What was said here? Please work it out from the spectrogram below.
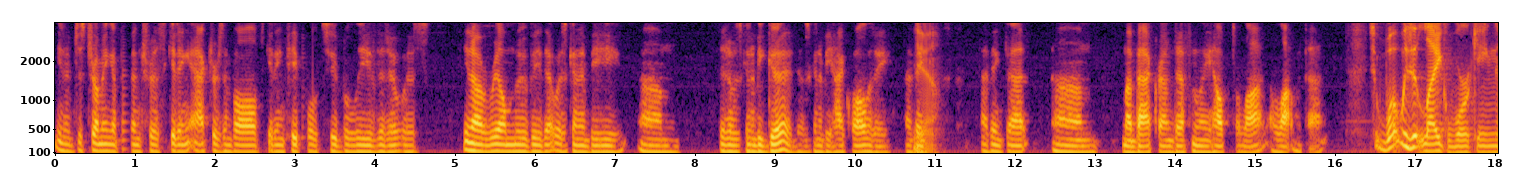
you know just drumming up interest, getting actors involved, getting people to believe that it was you know a real movie that was going to be um, that it was going to be good. It was going to be high quality. I think. Yeah. I think that um, my background definitely helped a lot, a lot with that. So, what was it like working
